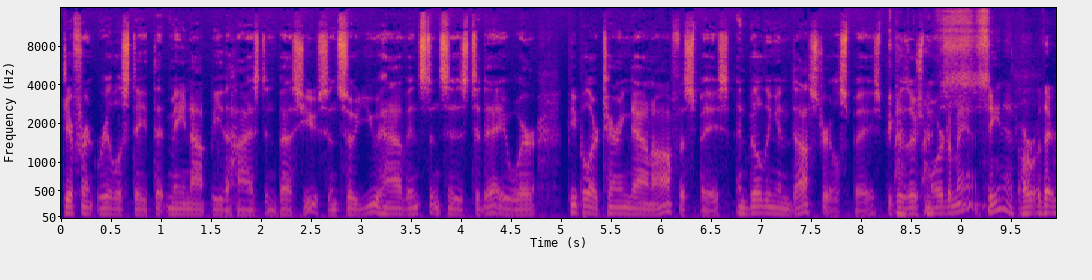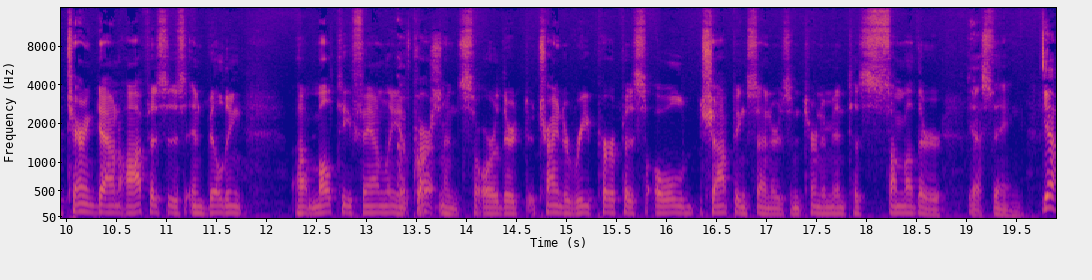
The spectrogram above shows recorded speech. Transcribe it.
different real estate that may not be the highest and best use. And so you have instances today where people are tearing down office space and building industrial space because there's more I've demand. Seen it, or they're tearing down offices and building uh, multi-family of apartments, course. or they're trying to repurpose old shopping centers and turn them into some other yes. thing. Yeah,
